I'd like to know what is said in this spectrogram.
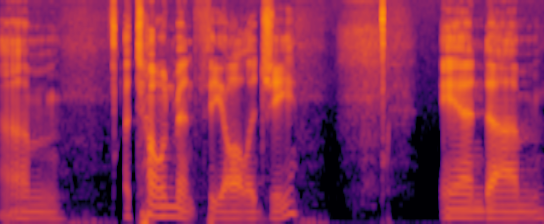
um, atonement theology. And um,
